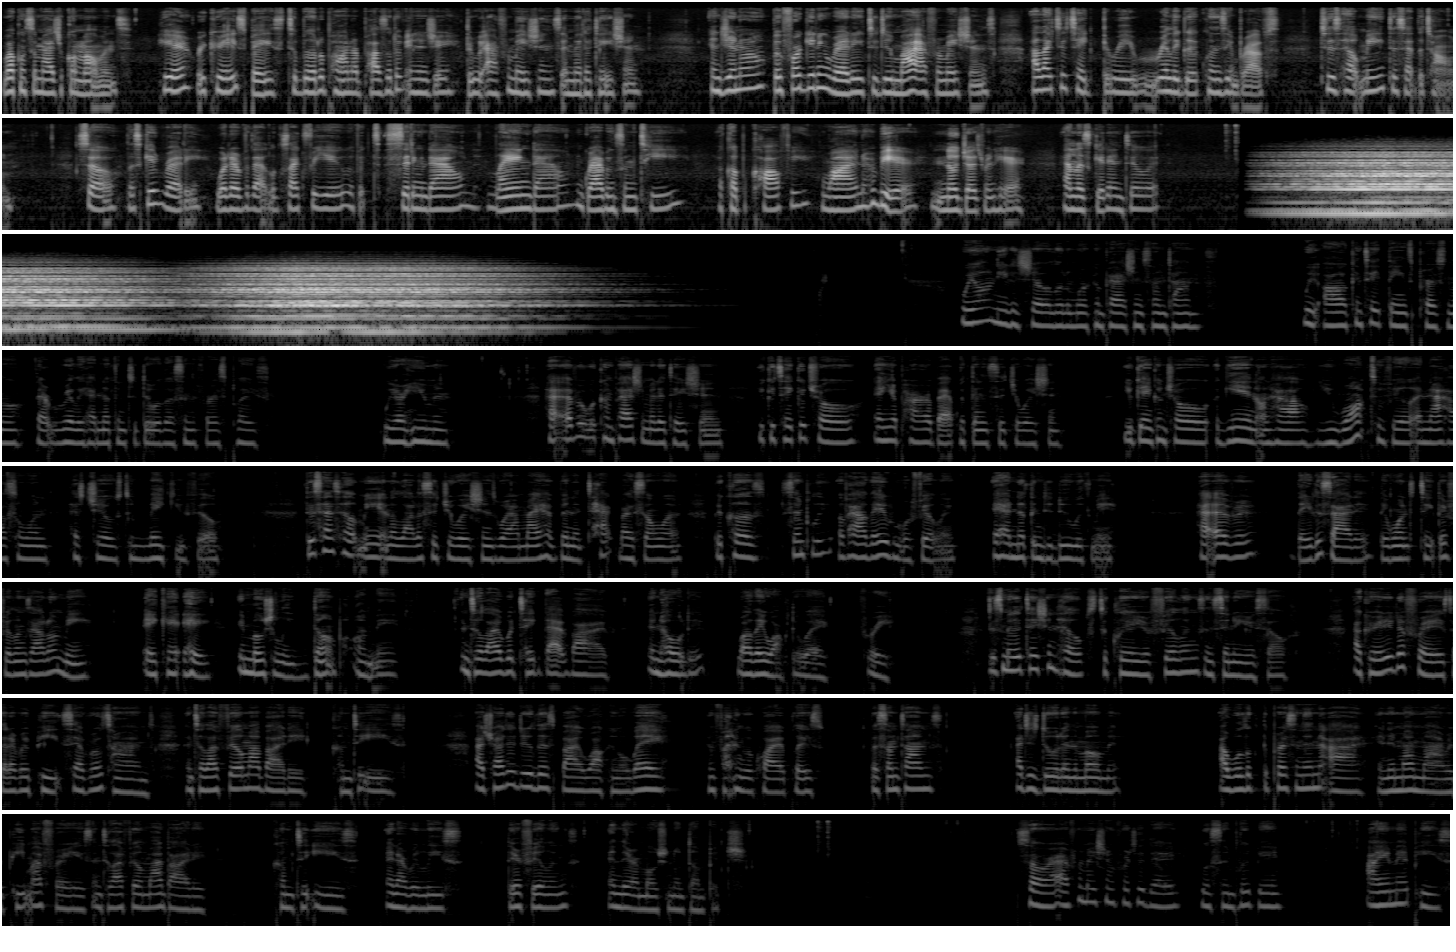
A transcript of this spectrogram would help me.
welcome to Magical Moments. Here, we create space to build upon our positive energy through affirmations and meditation. In general, before getting ready to do my affirmations, I like to take three really good cleansing breaths to help me to set the tone. So let's get ready, whatever that looks like for you. If it's sitting down, laying down, grabbing some tea, a cup of coffee, wine, or beer, no judgment here. And let's get into it. We all need to show a little more compassion sometimes. We all can take things personal that really had nothing to do with us in the first place. We are human. However, with compassion meditation, you can take control and your power back within a situation. You gain control again on how you want to feel and not how someone has chose to make you feel. This has helped me in a lot of situations where I might have been attacked by someone because simply of how they were feeling. It had nothing to do with me. However, they decided they wanted to take their feelings out on me, aka emotionally dump on me, until I would take that vibe and hold it while they walked away free. This meditation helps to clear your feelings and center yourself. I created a phrase that I repeat several times until I feel my body come to ease. I try to do this by walking away and finding a quiet place, but sometimes I just do it in the moment. I will look the person in the eye and in my mind repeat my phrase until I feel my body come to ease and I release their feelings and their emotional dumpage. So, our affirmation for today will simply be I am at peace.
